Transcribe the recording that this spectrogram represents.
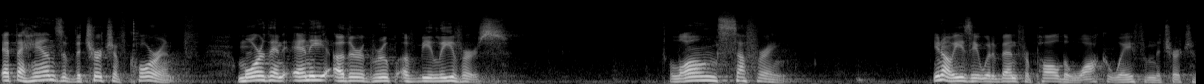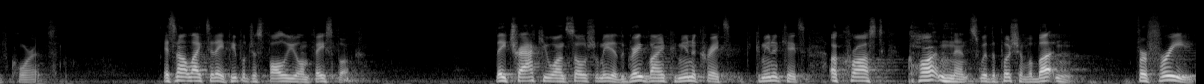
at the hands of the church of Corinth more than any other group of believers. Long suffering. You know how easy it would have been for Paul to walk away from the church of Corinth. It's not like today. People just follow you on Facebook. They track you on social media. The grapevine communicates, communicates across continents with the push of a button for free.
